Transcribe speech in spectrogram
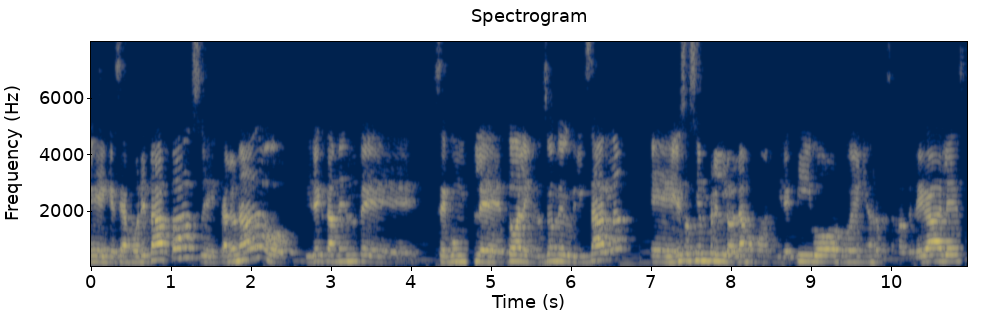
eh, que sea por etapas, eh, escalonada o directamente se cumple, toda la institución debe utilizarla. Eh, eso siempre lo hablamos con directivos, dueños, representantes legales.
